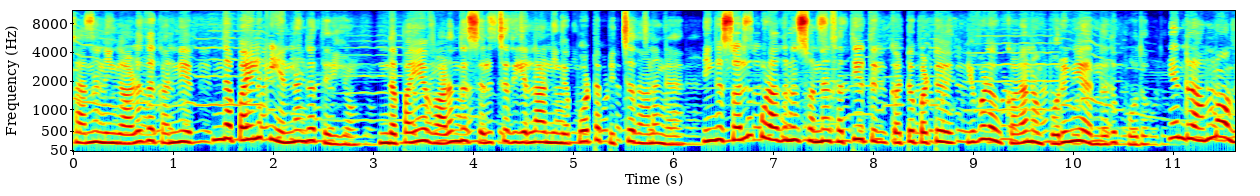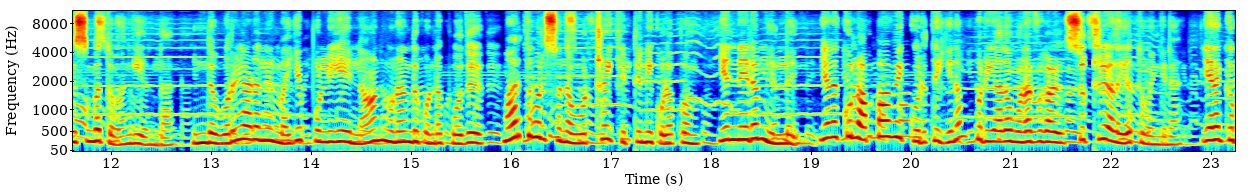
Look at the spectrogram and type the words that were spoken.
சார்னு நீங்க அழுத கண்ணீர் இந்த பையலுக்கு என்னங்க தெரியும்? இந்த பையன் வளர்ந்து செழிச்சது எல்லாம் நீங்க போட்ட பிச்சை தானங்க? நீங்க சொல்லக்கூடாதுன்னு சொன்ன சத்தியத்துக்கு கட்டுப்பட்டு இவ்வளவு காலம் நான் பொறுமையா இருந்தது போதும் என்று அம்மா விசும்ப துவங்கி இருந்தாள் இந்த உரையாடலின் மையப்புள்ளியை நான் உணர்ந்து கொண்ட போது மருத்துவர் சொன்ன ஒற்றை கிட்டினி குழப்பம் என்னிடம் இல்லை. எனக்குள் அப்பாவை குறித்து இனம் புரியாத உணர்வுகள் சுற்றி அலைய துவங்கின. எனக்கு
